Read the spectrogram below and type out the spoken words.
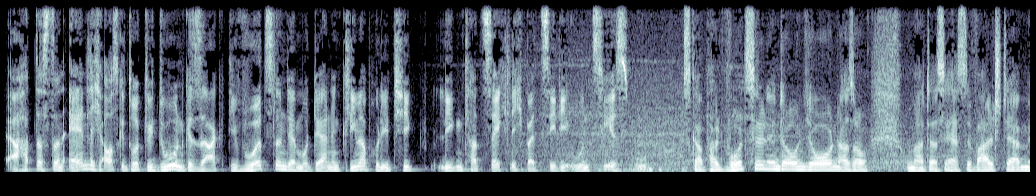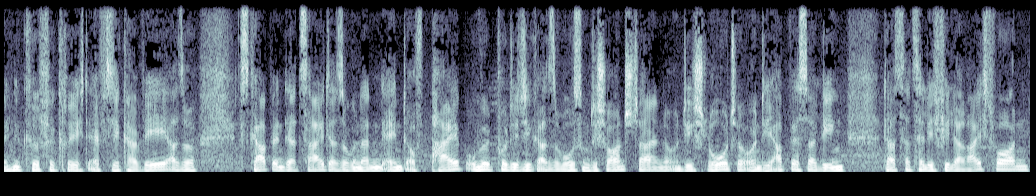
Er hat das dann ähnlich ausgedrückt wie du und gesagt, die Wurzeln der modernen Klimapolitik liegen tatsächlich bei CDU und CSU. Es gab halt Wurzeln in der Union, also man hat das erste Waldsterben in den Griff gekriegt, FCKW. Also es gab in der Zeit der sogenannten End of Pipe Umweltpolitik, also wo es um die Schornsteine und die Schlote und die Abwässer ging. Da ist tatsächlich viel erreicht worden.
